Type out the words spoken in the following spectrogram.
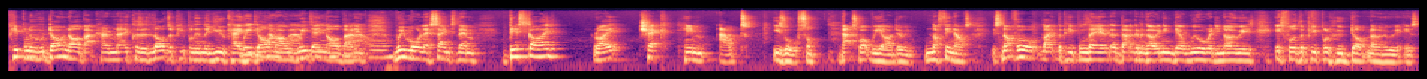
people who don't know about Karim because there's loads of people in the UK We who don't know know, we didn't know about him. All. we're more or less saying to them this guy right check him out he's awesome. That's what we are doing. Nothing else. It's not for like the people there that that are going to go in india. We already know who is. It's for the people who don't know who it is.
